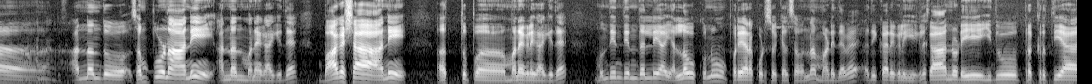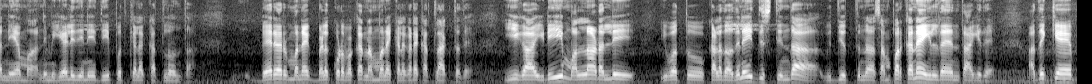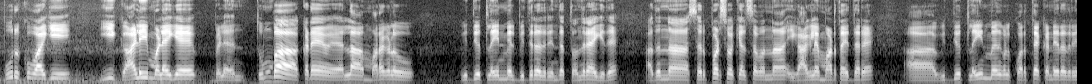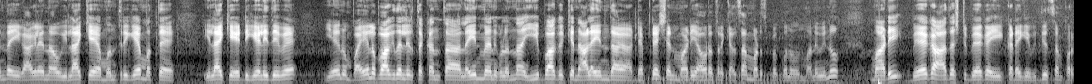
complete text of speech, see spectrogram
ಹನ್ನೊಂದು, ಸಂಪೂರ್ಣ ಹಾನಿ ಹನ್ನೊಂದು ಮನೆಗಾಗಿದೆ. ಭಾಗಶಃ ಹಾನಿ ಹತ್ತು ಪ, ಮನೆಗಳಿಗಾಗಿದೆ. ಮುಂದಿನ ದಿನದಲ್ಲಿ ಎಲ್ಲವಕ್ಕೂ ಪರಿಹಾರ ಕೊಡಿಸೋ ಕೆಲಸವನ್ನು ಮಾಡಿದ್ದೇವೆ. ಅಧಿಕಾರಿಗಳಿಗೆ ಈಗಲೇ ಈಗ ನೋಡಿ, ಇದು ಪ್ರಕೃತಿಯ ನಿಯಮ. ನಿಮಗೆ ಹೇಳಿದ್ದೀನಿ, ದೀಪದ ಕೆಳಗೆ ಕತ್ಲು ಅಂತ. ಬೇರೆಯವ್ರ ಮನೆಗೆ ಬೆಳಕು ಕೊಡ್ಬೇಕಾದ್ರೆ ನಮ್ಮ ಮನೆ ಕೆಳಗಡೆ ಕತ್ಲಾಗ್ತದೆ. ಈಗ ಇಡೀ ಮಲೆನಾಡಲ್ಲಿ ಇವತ್ತು ಕಳೆದ ಹದಿನೈದು ದಿವಸದಿಂದ ವಿದ್ಯುತ್ತಿನ ಸಂಪರ್ಕನೇ ಇಲ್ಲದೆ ಅಂತಾಗಿದೆ. ಅದಕ್ಕೆ ಪೂರಕವಾಗಿ ಈ ಗಾಳಿ ಮಳೆಗೆ ಬೆಳೆ, ತುಂಬ ಕಡೆ ಎಲ್ಲ ಮರಗಳು ವಿದ್ಯುತ್ ಲೈನ್ ಮೇಲೆ ಬಿದ್ದಿರೋದ್ರಿಂದ ತೊಂದರೆ ಆಗಿದೆ. ಅದನ್ನು ಸರಿಪಡಿಸುವ ಕೆಲಸವನ್ನು ಈಗಾಗಲೇ ಮಾಡ್ತಾ ಇದ್ದಾರೆ. ಆ ವಿದ್ಯುತ್ ಲೈನ್ ಮ್ಯಾನ್ಗಳು ಕೊರತೆ ಕಂಡಿರೋದ್ರಿಂದ ಈಗಾಗಲೇ ನಾವು ಇಲಾಖೆಯ ಮಂತ್ರಿಗೆ ಮತ್ತು ಇಲಾಖೆ ಹೆಡ್ಗೆ ಹೇಳಿದ್ದೇವೆ. ಏನು ಬಯಲು ಭಾಗದಲ್ಲಿರ್ತಕ್ಕಂಥ ಲೈನ್ ಮ್ಯಾನ್ಗಳನ್ನು ಈ ಭಾಗಕ್ಕೆ ನಾಳೆಯಿಂದ ಡೆಪ್ಟೇಷನ್ ಮಾಡಿ ಅವ್ರ ಹತ್ರ ಕೆಲಸ ಮಾಡಿಸ್ಬೇಕು ಅನ್ನೋ ಒಂದು ಮನವಿನೂ ಮಾಡಿ ಬೇಗ ಆದಷ್ಟು ಬೇಗ ಈ ಕಡೆಗೆ ವಿದ್ಯುತ್ ಸಂಪರ್ಕ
